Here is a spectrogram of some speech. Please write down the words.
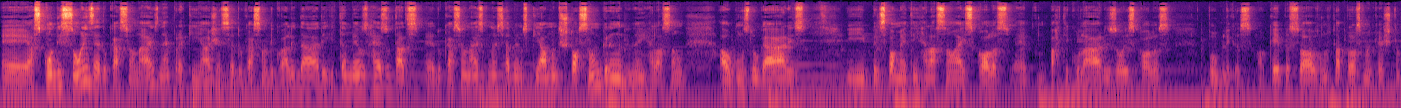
É, as condições educacionais né, para que haja essa educação de qualidade e também os resultados educacionais, que nós sabemos que há uma distorção grande né, em relação a alguns lugares e principalmente em relação a escolas é, particulares ou escolas públicas. Ok, pessoal? Vamos para a próxima questão.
